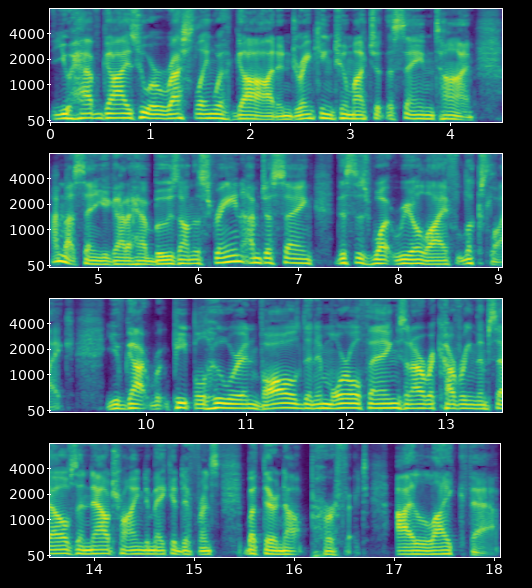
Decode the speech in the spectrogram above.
you have guys who are wrestling with God and drinking too much at the same time. I'm not saying you got to have booze on the screen. I'm just saying this is what real life looks like. You've got people who are involved in immoral things and are recovering themselves and now trying to make a difference, but they're not perfect. I like that.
